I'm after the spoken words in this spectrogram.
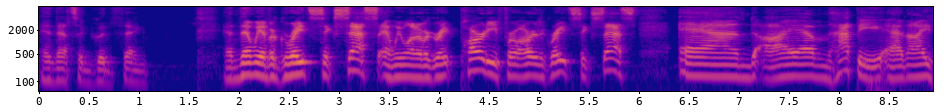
and that's a good thing and then we have a great success and we want to have a great party for our great success and I am happy and I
